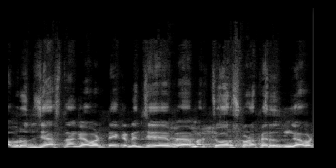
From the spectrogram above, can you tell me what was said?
అభివృద్ధి చేస్తున్నాం కాబట్టి ఇక్కడ నుంచి మరి చోర్స్ కూడా పెరుగుతుంది కాబట్టి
